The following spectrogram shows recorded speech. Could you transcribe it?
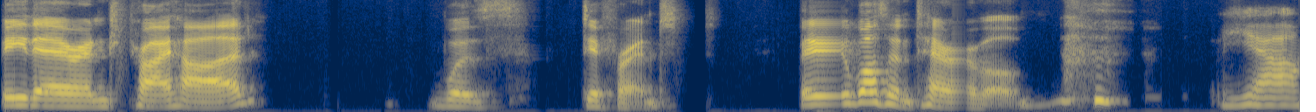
be there and try hard was different. But it wasn't terrible. Yeah.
